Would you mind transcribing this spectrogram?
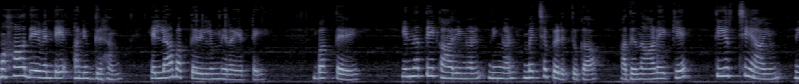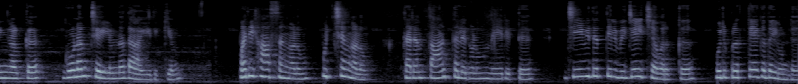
മഹാദേവന്റെ അനുഗ്രഹം എല്ലാ ഭക്തരിലും നിറയട്ടെ. ഭക്തരെ ഇന്നത്തെ കാര്യങ്ങൾ നിങ്ങൾ മെച്ചപ്പെടുത്തുക. അത് നാളേക്ക് തീർച്ചയായും നിങ്ങൾക്ക് ഗുണം ചെയ്യുന്നതായിരിക്കും. പരിഹാസങ്ങളും പുച്ഛങ്ങളും തരം താഴ്ത്തലുകളും നേരിട്ട് ജീവിതത്തിൽ വിജയിച്ചവർക്ക് ഒരു പ്രത്യേകതയുണ്ട്.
